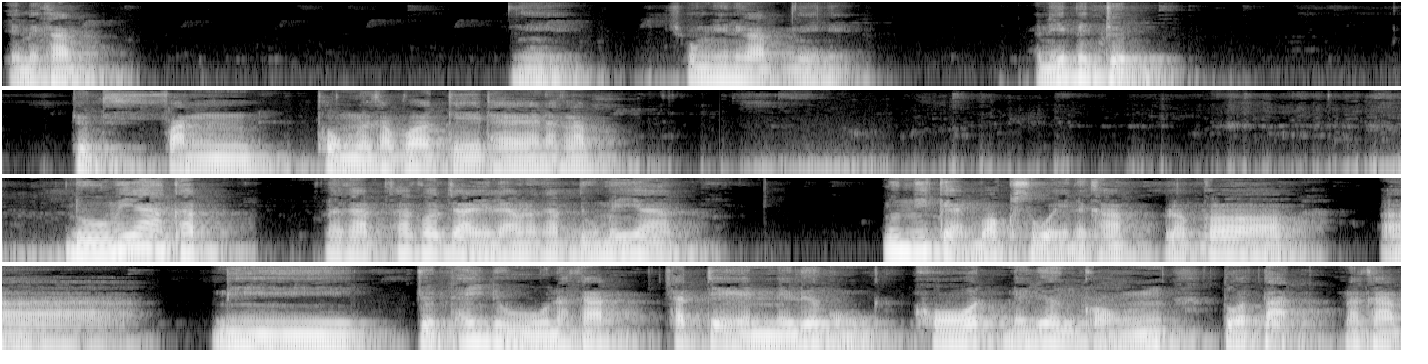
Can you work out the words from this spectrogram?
เห็นไหมครับ นี่ช่วงนี้นะครับ นี่นี่ อันนี้เป็นจุด จุดฟันธงเลยครับว่าเก๊แท้นะครับ ดูไม่ยากครับนะครับ ถ้าเข้าใจแล้วนะครับ ดูไม่ยาก รุ่นนี้แกะบล็อกสวยนะครับ แล้วก็มีจุดให้ดูนะครับ ชัดเจนในเรื่องของโค้ดในเรื่องของตัวตัดนะครับ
